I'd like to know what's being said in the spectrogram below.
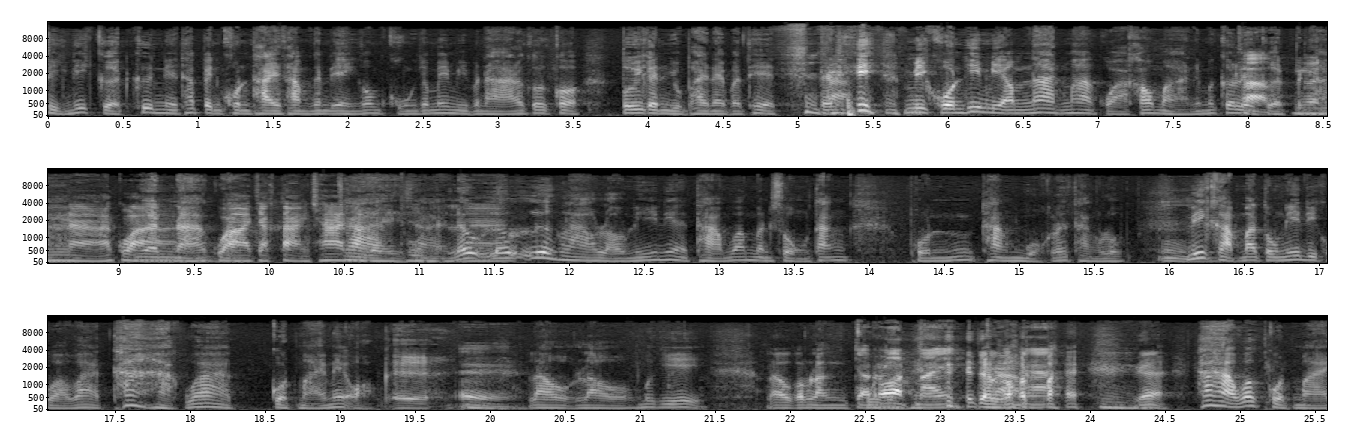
สิ่งที่เกิดขึ้นเนี่ยถ้าเป็นคนไทยทำกันเองก็คงจะไม่มีปัญหาแล้วก็ก็ตุ้ยกันอยู่ภายในประเทศ แต่นี่มีคนที่มีอำนาจมากกว่าเข้ามาเนี่ยมันก็เลยครับเกิดปัญเงินหาหนากว่าเงินหนากว่ามาจากต่างชาติมาใช่ลงทุนใช่แล้วนะแล้วเรื่องราวเหล่านี้เนี่ยถามว่ามันส่งทั้งผลทางบวกและทางลบ นี่กลับมาตรงนี้ดีกว่าว่า ถ้าหากว่ากฎหมายไม่ออกเออเออเราเราเมื่อกี้เรากำลังจะคุยรอดไหมจะรอดไหมนะฮะเนี่ยถ้าหากว่ากฎหมาย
